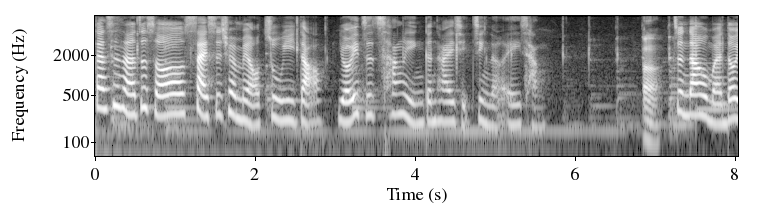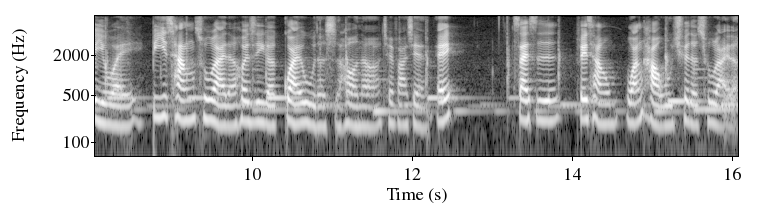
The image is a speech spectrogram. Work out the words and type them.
但是呢，这时候赛斯却没有注意到，有一只苍蝇跟他一起进了 A 舱。嗯。正当我们都以为 B 仓出来的会是一个怪物的时候呢，却发现，哎，赛斯非常完好无缺的出来了，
